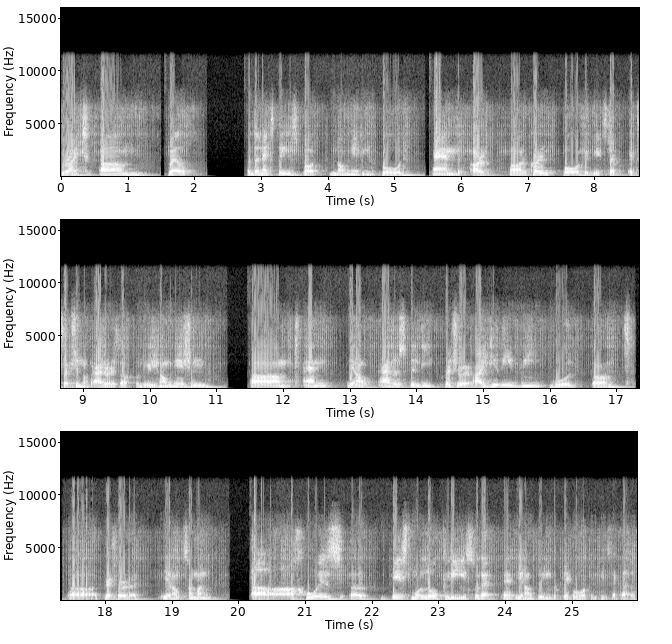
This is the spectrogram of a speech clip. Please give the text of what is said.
Right. Um, well, the next thing is about nominating the board, and our our current board, with the excep- exception of is up for the renomination. Um, and you know, Adder's been the treasurer. Ideally, we would um, uh, prefer, you know, someone uh, who is uh, based more locally, so that uh, you know, doing the paperwork and things like that are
